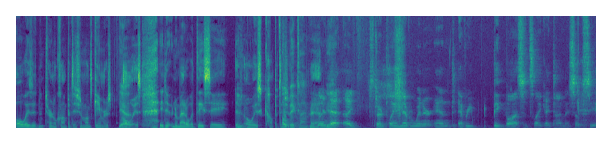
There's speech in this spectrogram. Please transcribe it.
always an internal competition amongst gamers. Yeah. Always. It, no matter what they say, there's always competition. Oh, big time. Yeah. Learned Yeah. that I started playing Neverwinter, and every big boss, it's like I time myself to see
